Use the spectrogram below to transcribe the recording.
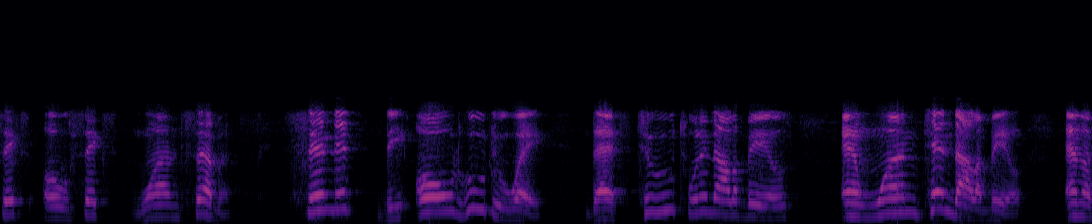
60617. Send it the old hoodoo way. That's two $20 bills and one $10 bill and a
